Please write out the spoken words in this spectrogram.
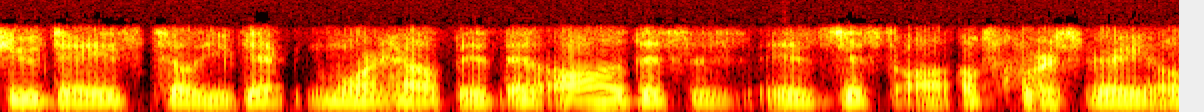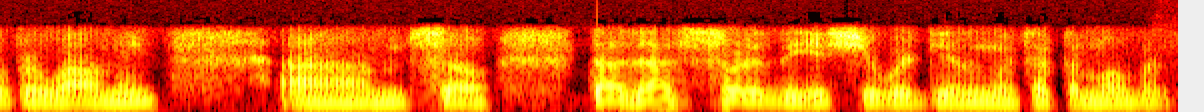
few days till you get more help. It, all of this is is just uh, of course very overwhelming. Um, so that, that's sort of the issue we're dealing with at the moment.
